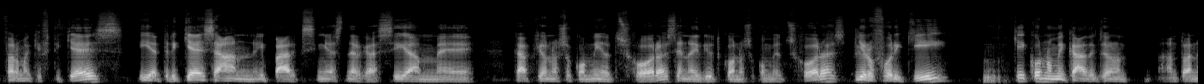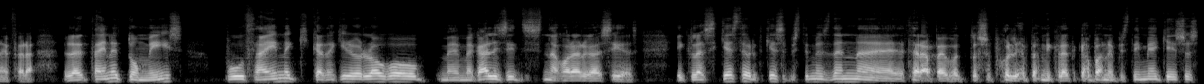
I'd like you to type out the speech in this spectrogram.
φαρμακευτικές, ιατρικές αν υπάρξει μια συνεργασία με κάποιο νοσοκομείο της χώρας, ένα ιδιωτικό νοσοκομείο της χώρας, πληροφορική και οικονομικά, δεν ξέρω αν το ανέφερα. Δηλαδή θα είναι τομείς που θα είναι κατά κύριο λόγο με μεγάλη ζήτηση στην αγορά εργασίας. Οι κλασικές θεωρητικές επιστήμες δεν ε, θεραπεύονται τόσο πολύ από τα μη κρατικά πανεπιστήμια και ίσως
